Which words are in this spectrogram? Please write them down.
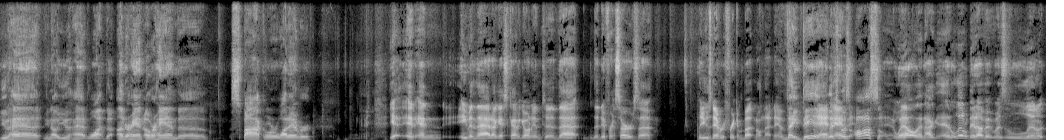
You had you know you had what the underhand, overhand, the spike or whatever. Yeah, and and even that, I guess, kind of going into that, the different serves. Uh, they used every freaking button on that damn. They did, And- which and- was awesome. Well, and I a little bit of it was a little,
